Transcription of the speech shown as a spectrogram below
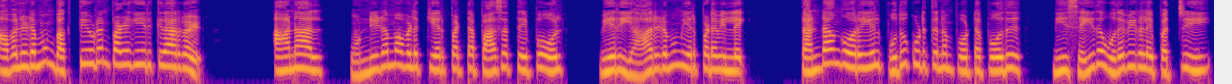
அவளிடமும் பக்தியுடன் பழகியிருக்கிறார்கள். ஆனால் உன்னிடம் அவளுக்கு ஏற்பட்ட பாசத்தைப் போல் வேறு யாரிடமும் ஏற்படவில்லை. தண்டாங்கோரையில் புது குடித்தனம் போட்டபோது நீ செய்த உதவிகளைப் பற்றி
